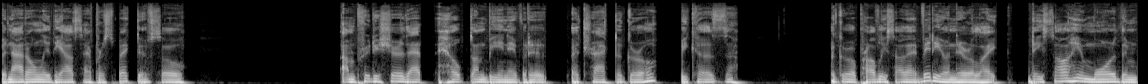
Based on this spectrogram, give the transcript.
but not only the outside perspective. So I'm pretty sure that helped on being able to attract a girl because a girl probably saw that video and they were like, they saw him more than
